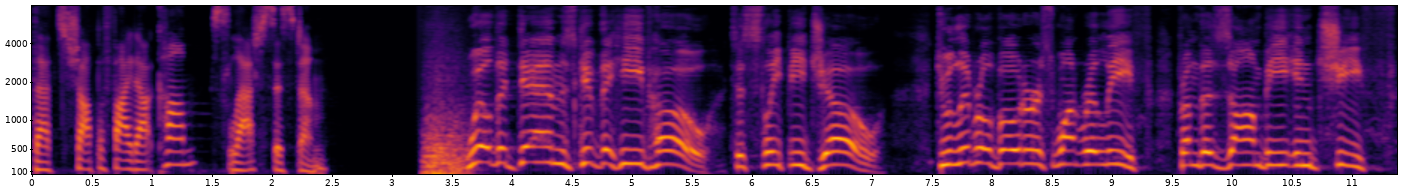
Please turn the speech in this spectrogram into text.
That's shopify.com slash system. Will the Dems give the heave ho to Sleepy Joe? Do liberal voters want relief from the zombie in chief?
